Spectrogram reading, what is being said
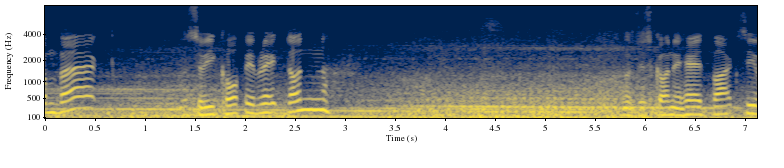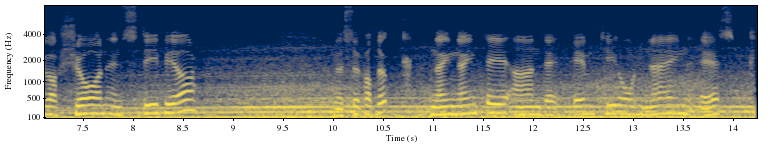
Welcome back. It's a wee coffee break done. We're just going to head back. See where Sean and Steve here. The Super Duke 990 and the MT09 SP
